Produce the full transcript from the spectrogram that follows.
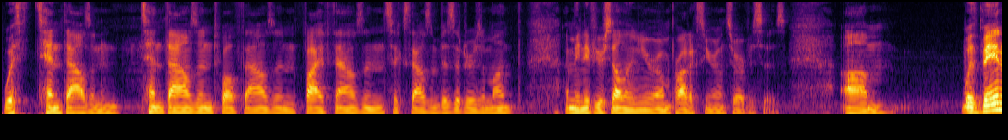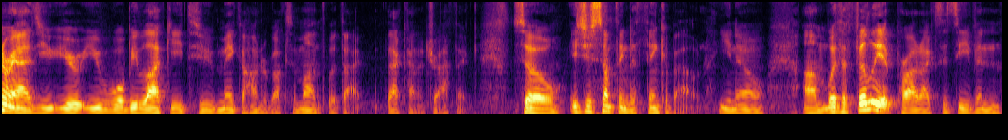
with 10,000 10,000, 12,000, 5,000, 6,000 visitors a month. I mean, if you're selling your own products and your own services. Um, with banner ads, you you you will be lucky to make a hundred bucks a month with that that kind of traffic. So it's just something to think about. You know, um, with affiliate products, it's even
